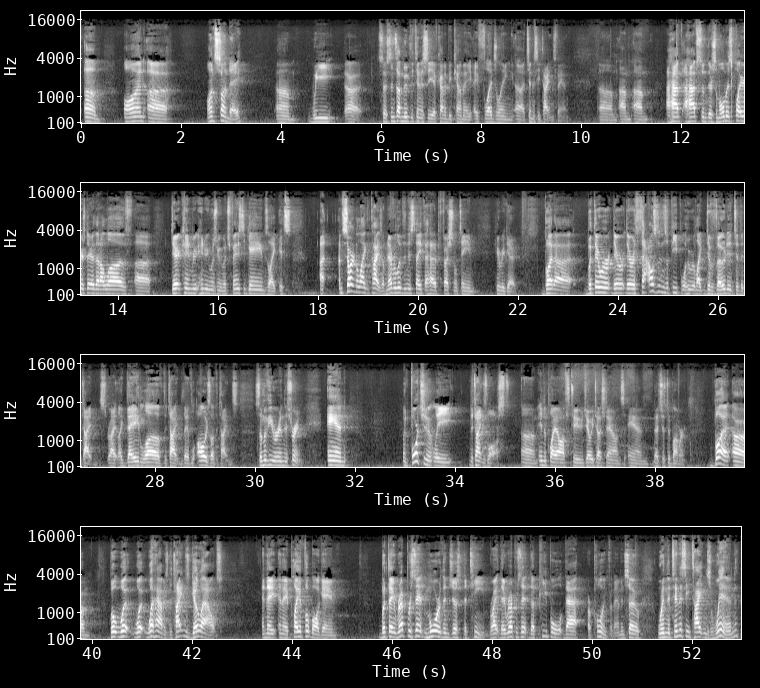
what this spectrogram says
Um, on uh, on Sunday, um, we uh, so since I've moved to Tennessee, I've kind of become a, a fledgling uh, Tennessee Titans fan. Um, um, um, I have I have some there's some Ole Miss players there that I love. Uh, Derrick Henry, Henry wins me a bunch of fantasy games. Like it's I, am starting to like the Titans. I've never lived in a state that had a professional team. Here we go. But uh, but there were there there are thousands of people who were like devoted to the Titans, right? Like they love the Titans. They've always loved the Titans. Some of you are in this room, and Unfortunately, the Titans lost um, in the playoffs to Joey touchdowns, and that's just a bummer. But um, but what, what what happens? The Titans go out and they and they play a football game, but they represent more than just the team, right? They represent the people that are pulling for them. And so when the Tennessee Titans win,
